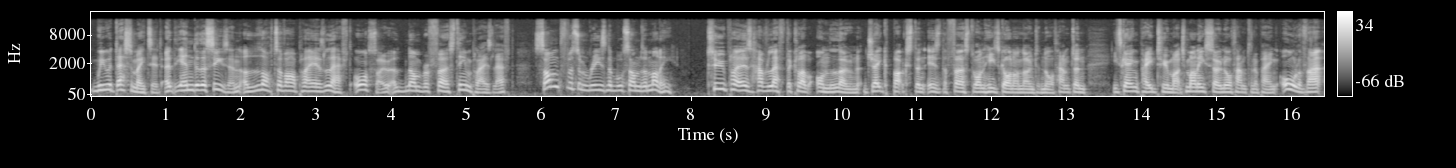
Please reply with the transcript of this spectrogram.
we were decimated at the end of the season. A lot of our players left. Also, a number of first team players left. Some for some reasonable sums of money. Two players have left the club on loan. Jake Buxton is the first one. He's gone on loan to Northampton. He's getting paid too much money, so Northampton are paying all of that.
